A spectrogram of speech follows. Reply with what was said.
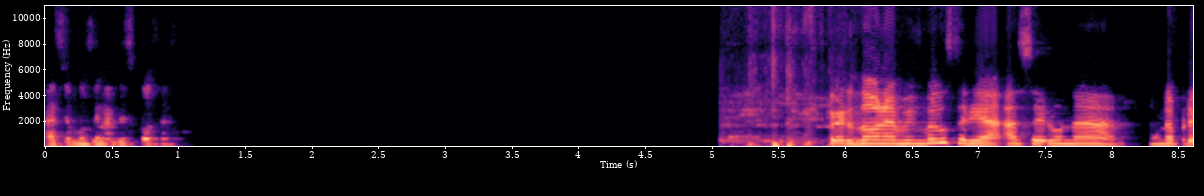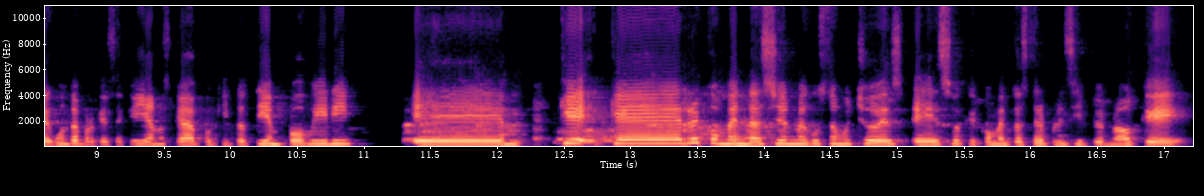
hacemos grandes cosas. Perdón, a mí me gustaría hacer una, una pregunta porque sé que ya nos queda poquito tiempo, Viri. Eh, ¿qué, recomendación me gusta mucho es eso que comentaste al principio, ¿no? Que,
